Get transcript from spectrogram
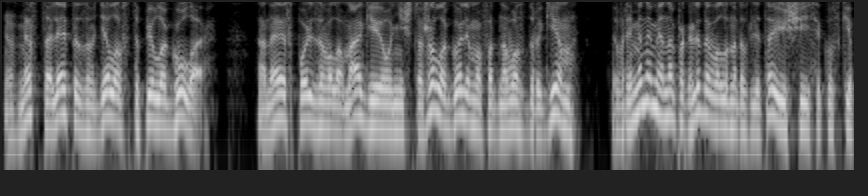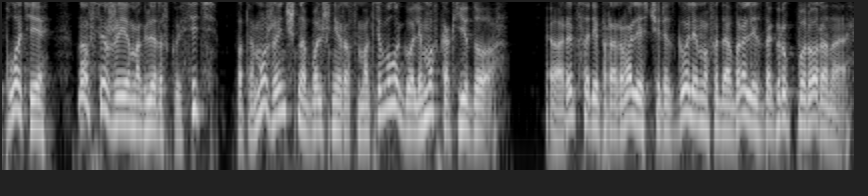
Вместо Ляпис в дело вступила Гула. Она использовала магию и уничтожала големов одного с другим. Временами она поглядывала на разлетающиеся куски плоти, но всё же её могли раскусить, потому женщина больше не рассматривала големов как еду. Рыцари прорвались через големов и добрались до группы Рорана.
